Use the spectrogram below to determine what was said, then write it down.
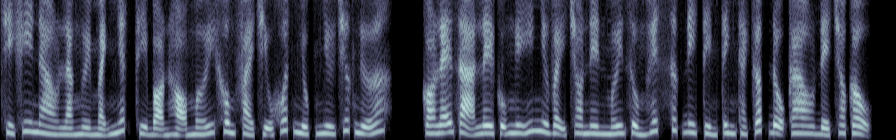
chỉ khi nào là người mạnh nhất thì bọn họ mới không phải chịu khuất nhục như trước nữa. Có lẽ dạ Lê cũng nghĩ như vậy cho nên mới dùng hết sức đi tìm tinh thạch cấp độ cao để cho cậu,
